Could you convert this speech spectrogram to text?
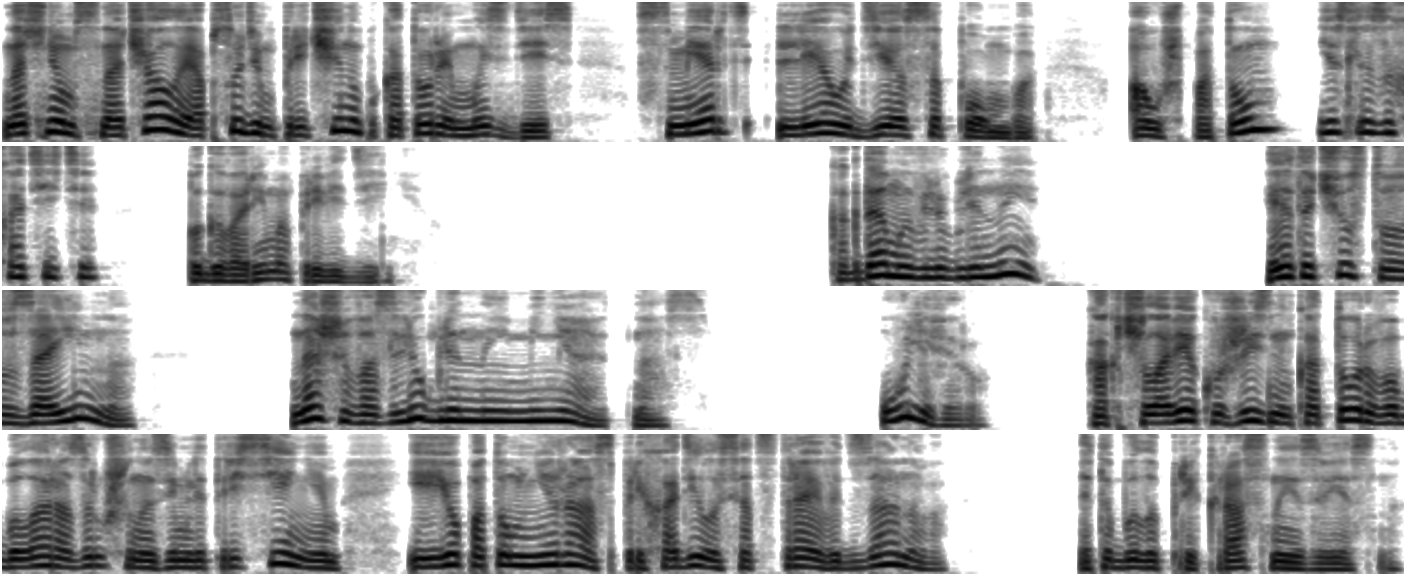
Начнем сначала и обсудим причину, по которой мы здесь. Смерть Лео Диаса Помба. А уж потом, если захотите, поговорим о привидениях. Когда мы влюблены, и это чувство взаимно, наши возлюбленные меняют нас. Оливеру, как человеку, жизнь которого была разрушена землетрясением, и ее потом не раз приходилось отстраивать заново, это было прекрасно известно.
